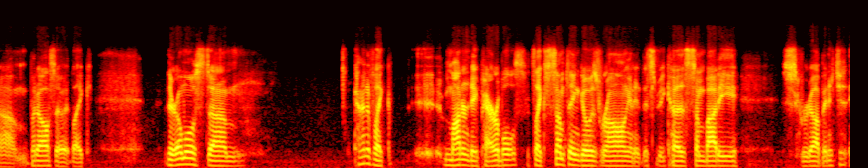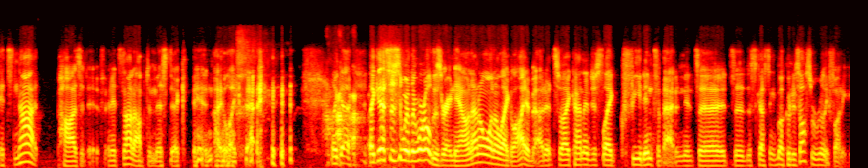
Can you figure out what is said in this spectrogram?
um, but also it like they're almost um, kind of like eh, modern day parables. It's like something goes wrong, and it, it's because somebody screwed up, and it just it's not positive and it's not optimistic, and I like that. like uh, like that's just where the world is right now and i don't want to like lie about it so i kind of just like feed into that and it's a it's a disgusting book but it's also really funny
